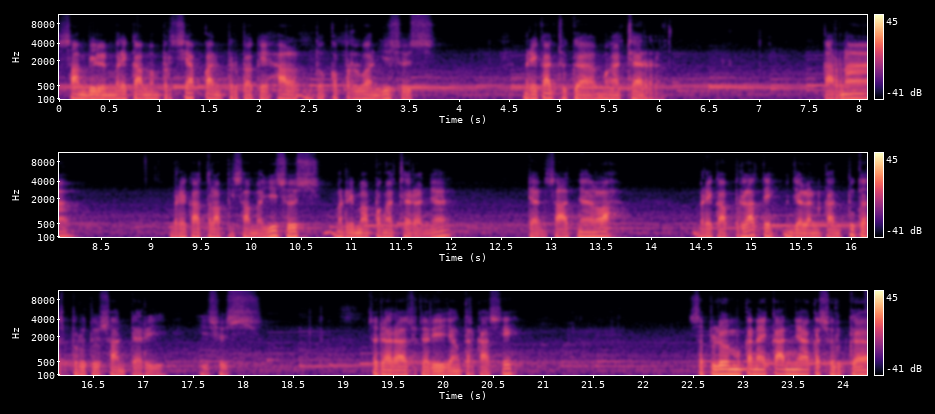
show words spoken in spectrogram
sambil mereka mempersiapkan berbagai hal untuk keperluan Yesus, mereka juga mengajar. Karena mereka telah bersama Yesus menerima pengajarannya dan saatnya lah mereka berlatih menjalankan tugas perutusan dari Yesus. Saudara-saudari yang terkasih, sebelum kenaikannya ke surga,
